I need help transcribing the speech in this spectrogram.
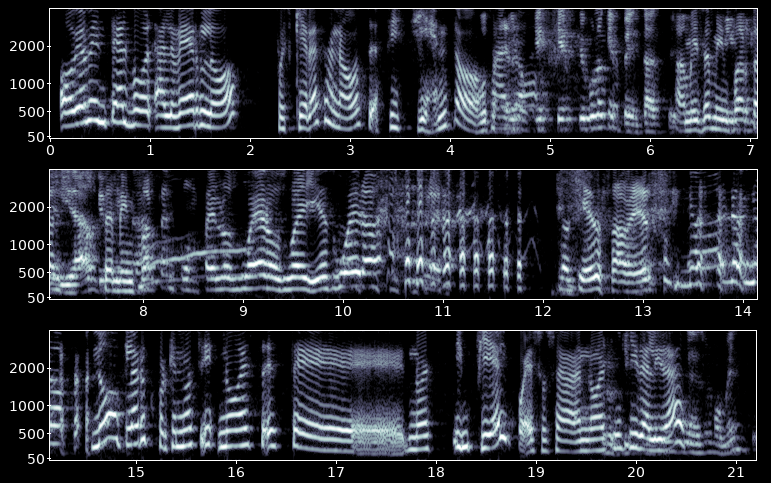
obviamente al, al verlo, pues quieras o no, sí siento. O sea, ¿Qué, fue lo que pensaste? A mí se me infartan, se me infartan con pelos güeros, güey, y es güera. no quiero saber. No, no, no. No, claro, porque no es, no es este, no es infiel, pues, o sea, no es infidelidad. en ese momento?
